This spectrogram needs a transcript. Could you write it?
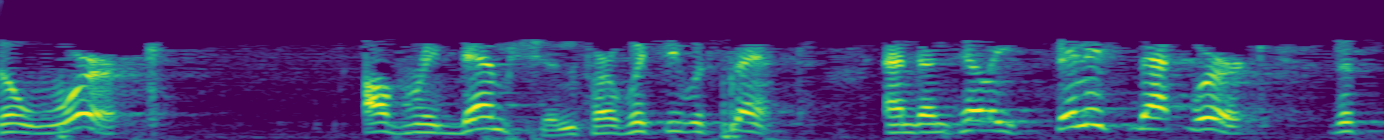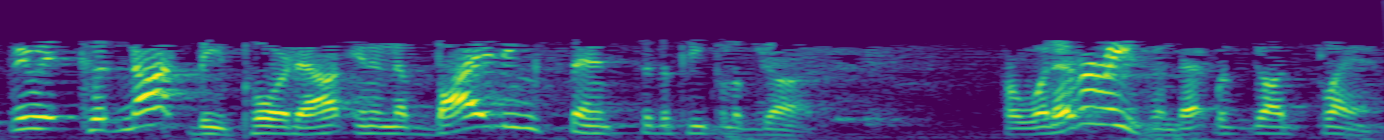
the work of redemption for which he was sent. And until he finished that work, the Spirit could not be poured out in an abiding sense to the people of God. For whatever reason, that was God's plan.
